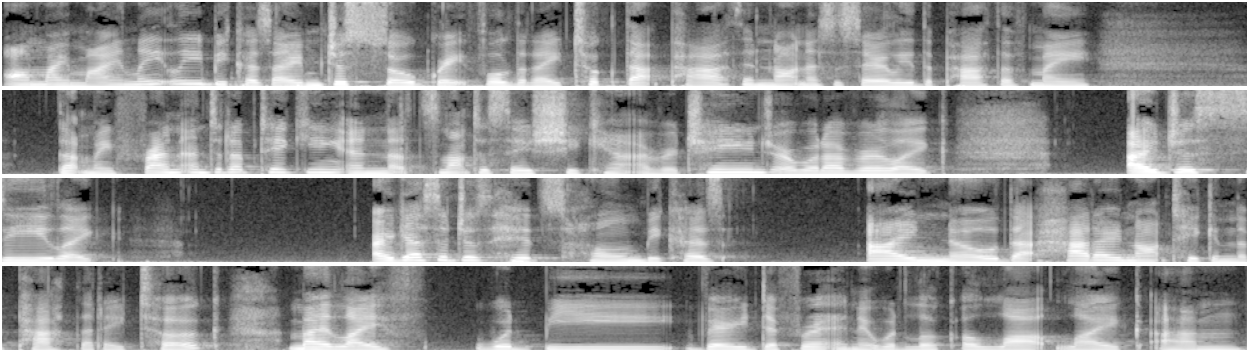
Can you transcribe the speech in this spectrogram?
on my mind lately because I'm just so grateful that I took that path and not necessarily the path of my that my friend ended up taking and that's not to say she can't ever change or whatever like I just see like I guess it just hits home because I know that had I not taken the path that I took, my life would be very different and it would look a lot like um,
